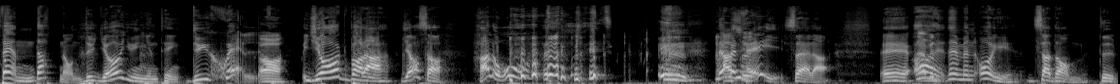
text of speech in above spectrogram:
fändat någon, du gör ju ingenting, du är ju själv. Ja. Jag bara, jag sa, hallå? nej Alltså- men hej, såhär. Eh, ah, nej men oj, sa de, typ,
